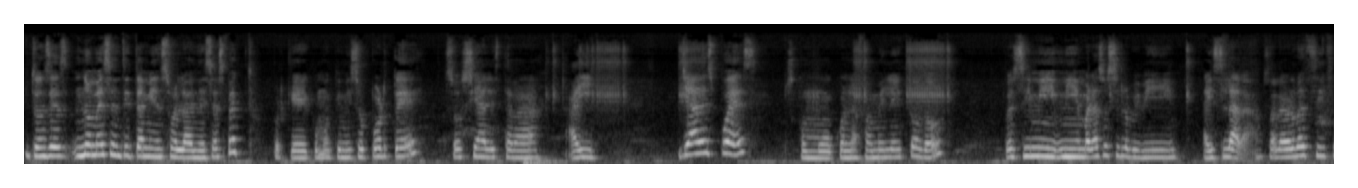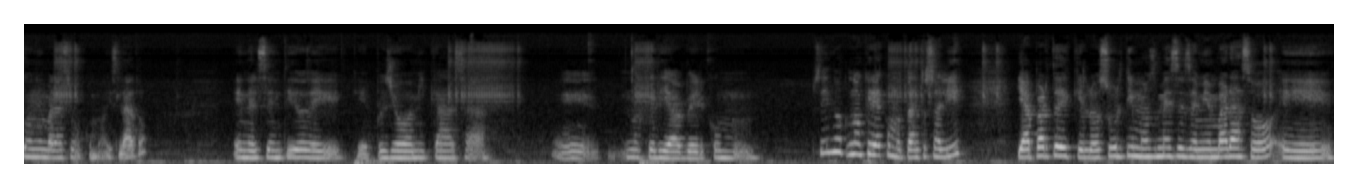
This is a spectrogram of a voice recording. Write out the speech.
Entonces, no me sentí también sola en ese aspecto, porque como que mi soporte social estaba ahí. Ya después, pues como con la familia y todo, pues sí, mi, mi embarazo sí lo viví aislada. O sea, la verdad sí fue un embarazo como aislado en el sentido de que pues yo a mi casa eh, no quería ver como, sí, no, no, quería como tanto salir. Y aparte de que los últimos meses de mi embarazo eh,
